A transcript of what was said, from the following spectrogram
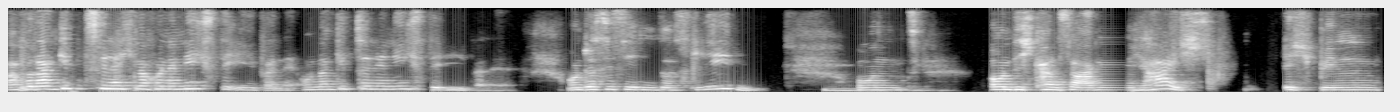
Aber dann gibt es vielleicht noch eine nächste Ebene und dann gibt es eine nächste Ebene. Und das ist eben das Leben. Mhm. Und, und ich kann sagen, ja, ich, ich bin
